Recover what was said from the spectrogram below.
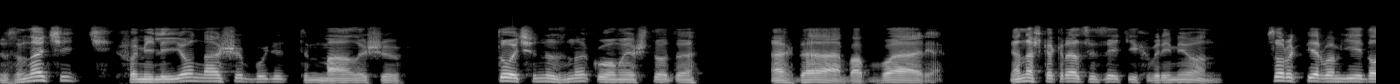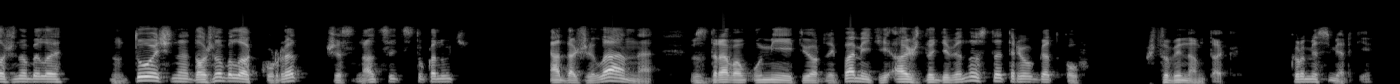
Значит, фамилия наша будет Малышев. Точно знакомое что-то. Ах да, баб Варя. Она ж как раз из этих времен. В сорок первом ей должно было... Ну, точно, должно было аккурат шестнадцать стукануть. А дожила она в здравом уме и твердой памяти аж до девяносто трех годков. Чтобы нам так, кроме смерти.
